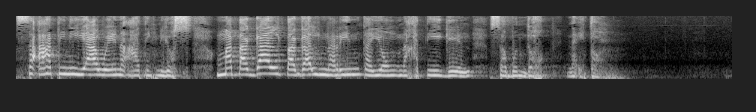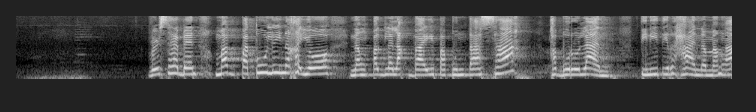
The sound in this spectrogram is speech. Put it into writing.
sa atin ni Yahweh na ating Diyos. Matagal-tagal na rin kayong nakatigil sa bundok na ito. Verse 7, magpatuloy na kayo ng paglalakbay papunta sa kaburulan, tinitirhan ng mga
